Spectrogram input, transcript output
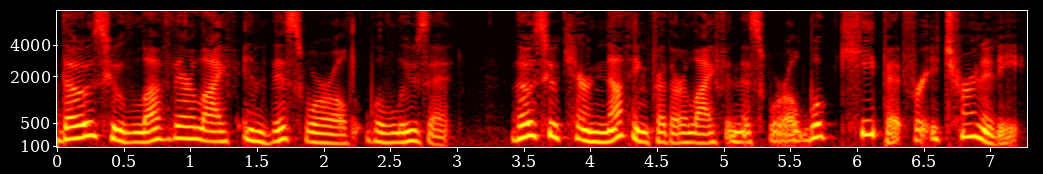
those who love their life in this world will lose it. Those who care nothing for their life in this world will keep it for eternity.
